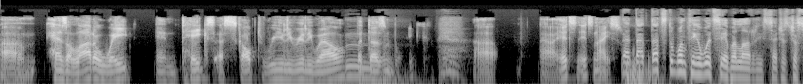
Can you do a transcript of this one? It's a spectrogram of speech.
um, has a lot of weight and takes a sculpt really, really well, Mm. but doesn't break. Uh, uh, it's it's nice. That, that that's the one thing I would say about a lot of these sets. Is just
